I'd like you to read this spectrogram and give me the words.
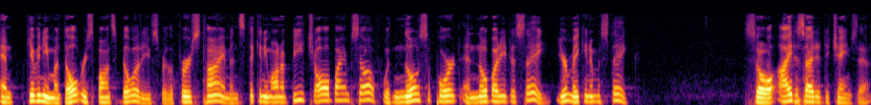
and giving him adult responsibilities for the first time and sticking him on a beach all by himself with no support and nobody to say, You're making a mistake. So I decided to change that.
